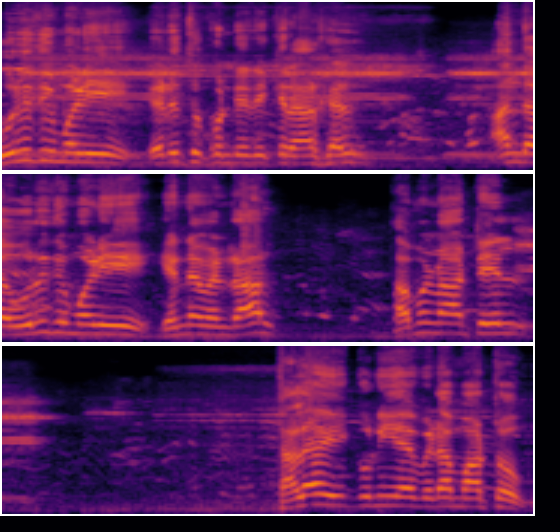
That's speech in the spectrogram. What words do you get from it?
உறுதிமொழி எடுத்து கொண்டிருக்கிறார்கள். அந்த உறுதிமொழி என்னவென்றால் தமிழ்நாட்டில் தலை குனிய விட மாட்டோம்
